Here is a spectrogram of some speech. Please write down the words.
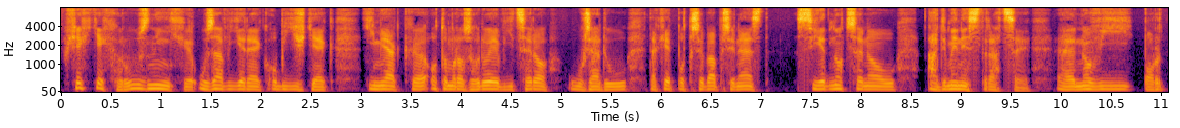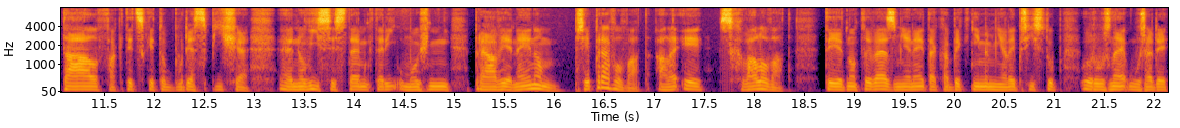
všech těch různých uzavírek, objížděk, tím, jak o tom rozhoduje vícero úřadů, tak je potřeba přinést sjednocenou administraci, eh, nový portál, fakticky to bude spíše eh, nový systém, který umožní právě nejenom připravovat, ale i schvalovat ty jednotlivé změny, tak aby k ním měli přístup různé úřady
